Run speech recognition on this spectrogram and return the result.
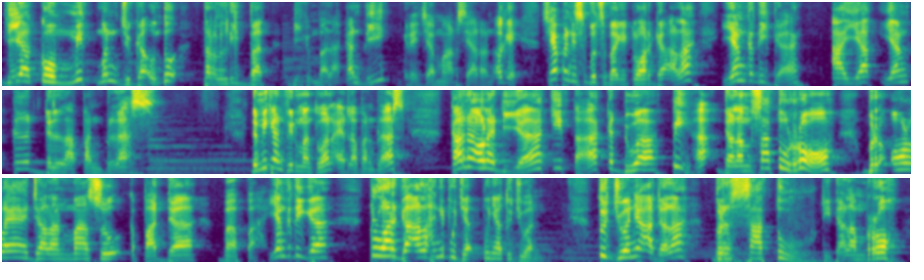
Dia komitmen juga untuk terlibat digembalakan di gereja Marsiaran. Oke, siapa yang disebut sebagai keluarga Allah? Yang ketiga, ayat yang ke-18. Demikian firman Tuhan ayat 18, karena oleh dia kita kedua pihak dalam satu roh beroleh jalan masuk kepada Bapa. Yang ketiga, keluarga Allah ini punya, punya tujuan. Tujuannya adalah bersatu di dalam roh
